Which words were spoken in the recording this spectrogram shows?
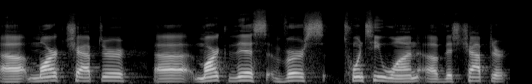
uh, Mark chapter uh, mark this verse 21 of this chapter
